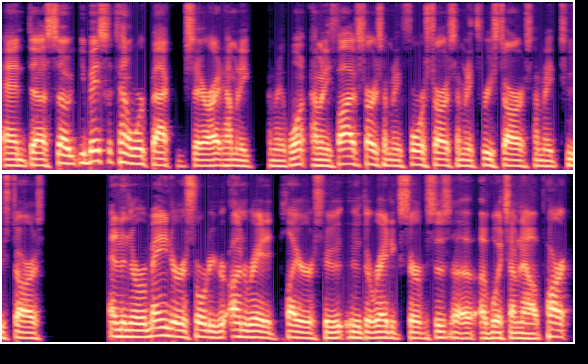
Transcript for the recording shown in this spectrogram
And uh, so you basically kind of work back and say, all right, how many, how many one, how many five stars, how many four stars, how many three stars, how many two stars, and then the remainder are sort of your unrated players who, who the rating services uh, of which I'm now a part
